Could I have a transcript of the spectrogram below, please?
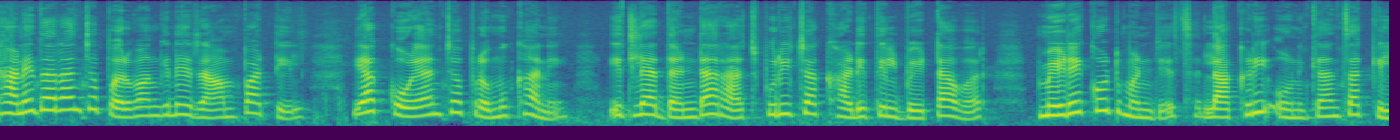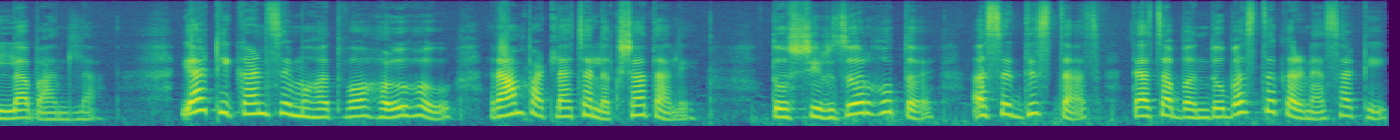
ठाणेदारांच्या परवानगीने राम पाटील या कोळ्यांच्या प्रमुखाने इथल्या दंडा राजपुरीच्या खाडीतील बेटावर मेडेकोट म्हणजेच लाकडी ओणक्यांचा किल्ला बांधला. या ठिकाणचे महत्त्व हळूहळू राम पाटलाच्या लक्षात आले. तो शिरजोर होतोय असे दिसताच त्याचा बंदोबस्त करण्यासाठी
